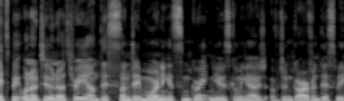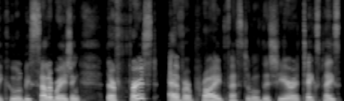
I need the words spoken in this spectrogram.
It's Beat 102 and 03 on this Sunday morning. It's some great news coming out of Dungarvan this week, who will be celebrating their first ever Pride Festival this year. It takes place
